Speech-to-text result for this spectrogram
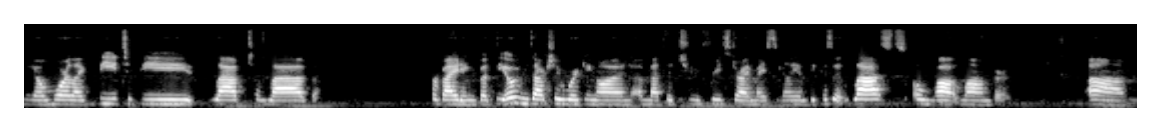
you know, more like B2B, lab to lab providing. But the Odin's actually working on a method to freeze dry mycelium because it lasts a lot longer. Um,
